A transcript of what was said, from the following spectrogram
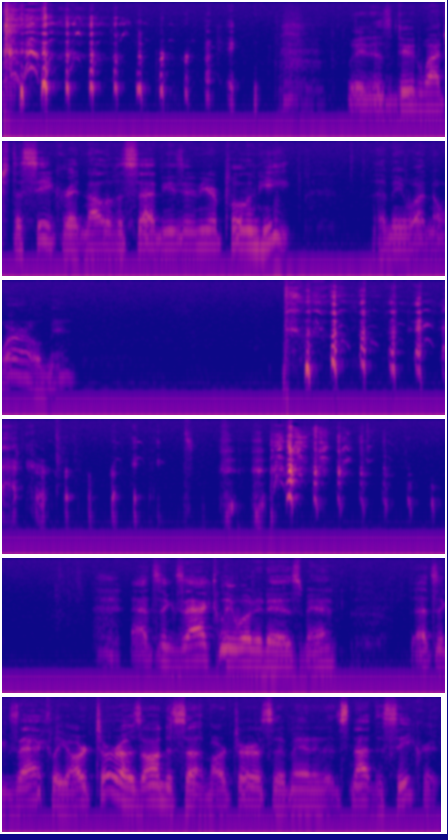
dude watched The Secret, and all of a sudden he's in here pulling heat. I mean, what in the world, man? Hacker, right? That's exactly what it is, man. That's exactly Arturo's onto something. Arturo said, "Man, it's not the secret."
